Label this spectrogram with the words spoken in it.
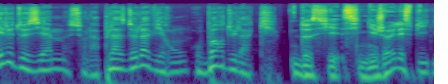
et le deuxième sur la place de l'Aviron au bord du lac. Dossier signé Joël Espy.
